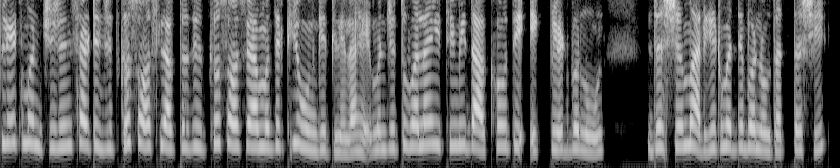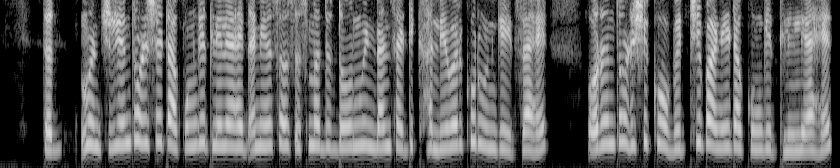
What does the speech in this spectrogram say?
प्लेट मंचुरियनसाठी जितकं सॉस लागतं तितकं सॉस यामध्ये ठेवून घेतलेलं आहे. म्हणजे तुम्हाला इथे मी दाखवते एक प्लेट बनवून. जसे मार्केटमध्ये बनवतात तशी. तर मंचुरियन थोडेसे टाकून घेतलेले आहेत आणि या सॉसेसमध्ये दोन मिनिटांसाठी खालीवर करून घ्यायचं आहे. वरून थोडीशी कोबीजची पाणी टाकून घेतलेली आहेत.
